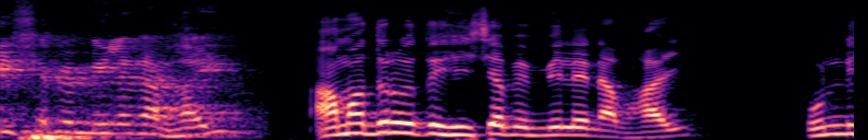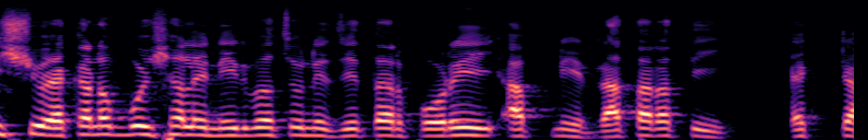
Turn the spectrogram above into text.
হিসেবে মিলে না ভাই। আমাদেরও তো হিসাবে মিলে না ভাই। উনিশশো একানব্বই সালে নির্বাচনে জেতার পরেই আপনি রাতারাতি একটা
